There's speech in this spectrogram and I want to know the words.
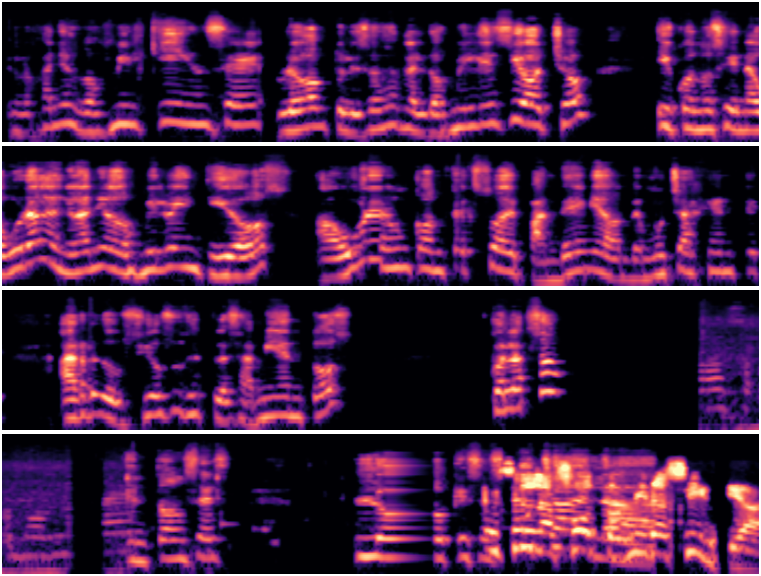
en los años 2015, luego actualizados en el 2018, y cuando se inauguran en el año 2022, aún en un contexto de pandemia donde mucha gente ha reducido sus desplazamientos, colapsó. Entonces, lo que se... Es la foto, mira Cintia,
